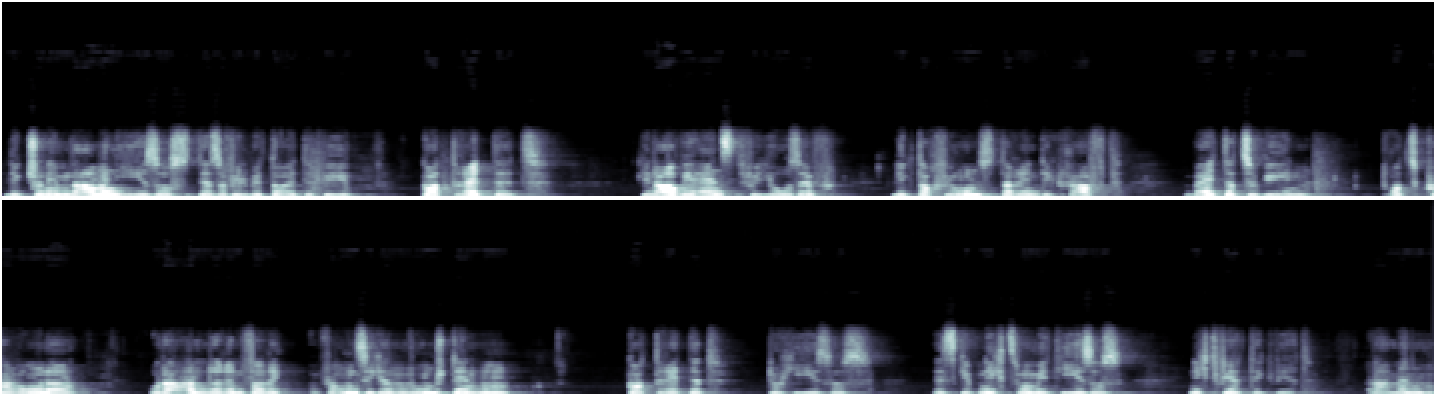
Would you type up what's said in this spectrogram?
liegt schon im Namen Jesus, der so viel bedeutet wie Gott rettet. Genau wie einst für Josef liegt auch für uns darin die Kraft, weiterzugehen, trotz Corona, oder anderen verunsichernden Umständen. Gott rettet durch Jesus. Es gibt nichts, womit Jesus nicht fertig wird. Amen.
